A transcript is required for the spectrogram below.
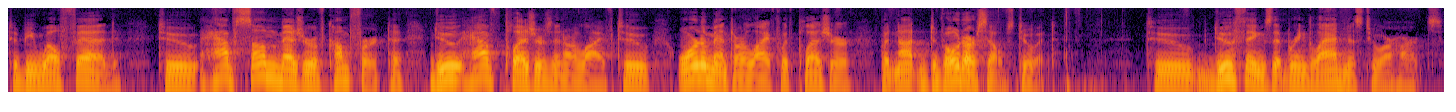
to be well fed, to have some measure of comfort, to do have pleasures in our life, to ornament our life with pleasure, but not devote ourselves to it, to do things that bring gladness to our hearts.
